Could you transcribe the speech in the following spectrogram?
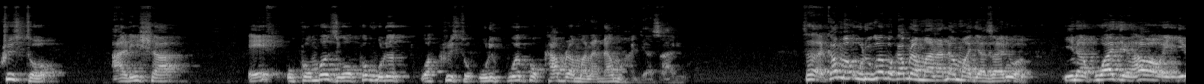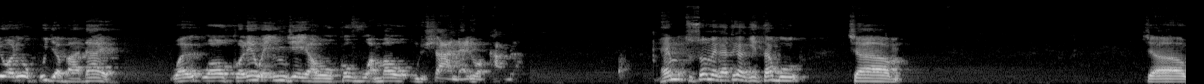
Kristo alisha eh ukombozi wokovu wa Kristo ulikuwepo kabla mwanadamu hajazaliwa sasa kama ulikuwepo kabla mwanadamu hajazaliwa inakuwaje hawa wengine waliokuja baadaye waokolewe wa nje ya wokovu ambao ulishaandaliwa kabla Hem tusome katika kitabu cha cha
